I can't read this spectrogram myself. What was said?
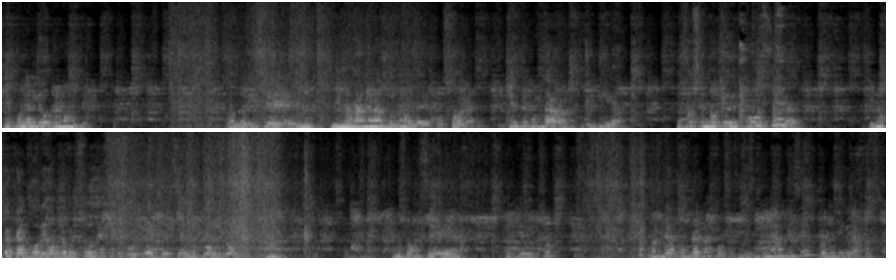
que es ponerle otro nombre. Cuando dicen, mi mamá me abandonó, me dejó sola, ¿y quién te cuidaba? Mi tía. Entonces no te dejó sola, sino que a cargo de otra persona que podría ejercer mejor el rol. Entonces, ¿qué quiere eso? mandé a comprar las cosas. Así que si tienes hambre, cuando llegue la cosa.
